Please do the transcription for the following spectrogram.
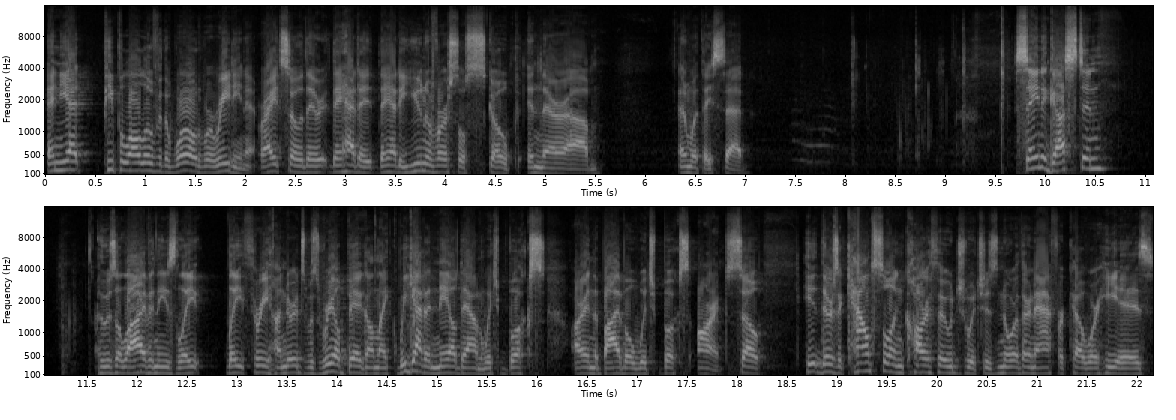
and yet people all over the world were reading it, right? So they, they, had, a, they had a universal scope in their um, in what they said. St. Augustine, who was alive in these late late 300s, was real big on like we got to nail down which books are in the Bible, which books aren't. So he, there's a council in Carthage, which is northern Africa, where he is,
